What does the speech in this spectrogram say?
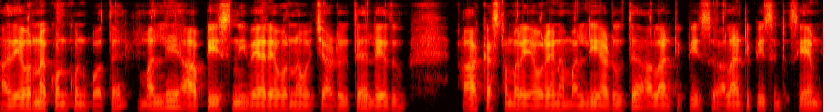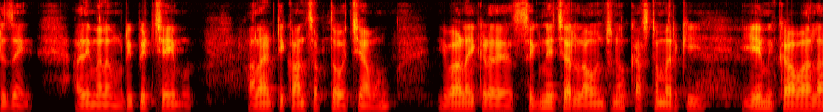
అది ఎవరైనా కొనుక్కొని పోతే మళ్ళీ ఆ పీస్‌ని వేరే వచ్చి అడిగితే లేదు ఆ కస్టమర్ ఎవరైనా మళ్ళీ అడిగితే అలాంటి పీస్ అలాంటి పీస్ అంటే సేమ్ డిజైన్ అది మనం రిపీట్ చేయము. అలాంటి కాన్సెప్ట్‌తో వచ్చాము. ఇవాళ ఇక్కడ సిగ్నేచర్ లౌంజ్‌ను కస్టమర్‌కి ఏమి కావాలా?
